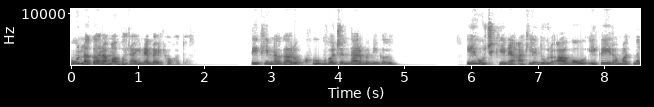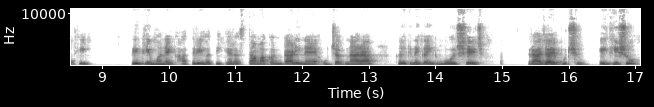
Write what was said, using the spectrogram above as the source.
હું નગારામાં ભરાઈને બેઠો હતો. તેથી નગારું ખૂબ વજનદાર બની ગયું. એ ઉચકીને આટલે દૂર આવવું એ કઈ રમત નથી? તેથી મને ખાતરી હતી કે રસ્તામાં કંટાળીને ઉચકનારા કંઈક ને કંઈક બોલશે જ. રાજાએ પૂછ્યું, એથી શું?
